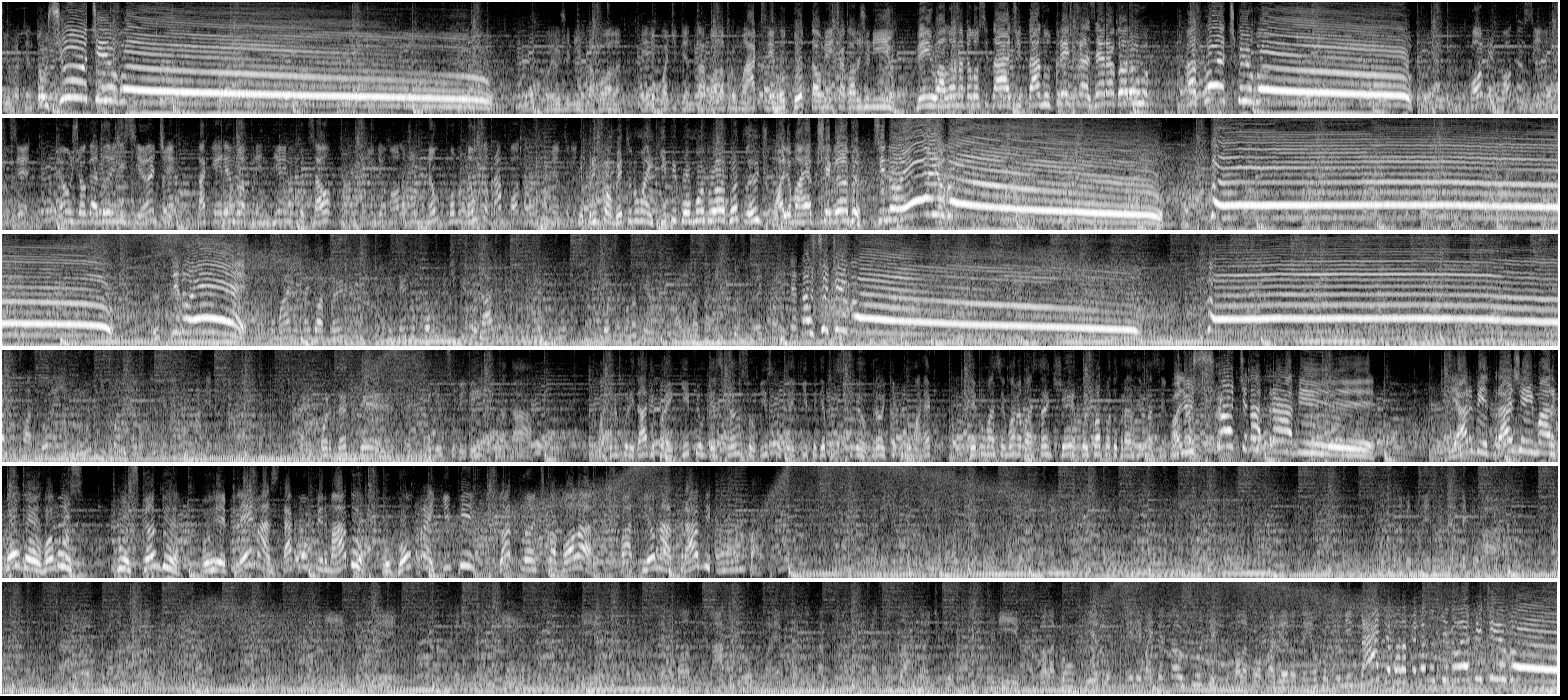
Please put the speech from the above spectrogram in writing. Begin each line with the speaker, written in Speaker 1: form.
Speaker 1: Silva tentou o chute e o gol! Foi o Juninho pra bola. Ele pode tentar a bola pro Max. Errou totalmente agora o Juninho. Vem o Alan na velocidade. Tá no 3 para 0. Agora o Atlético e o gol! Cobre falta sim. né? Você um jogador iniciante, tá querendo aprender aí no futsal. Juninho deu uma aula de não, como não cobrar falta nesse momento, né?
Speaker 2: E principalmente numa equipe como a do, do Atlântico.
Speaker 1: Olha o Marreco chegando. Sinoé e o gol! Gol! Sinoé!
Speaker 2: Com mais a saída do Atlântico e tendo um pouco de dificuldade nesses primeiros minutos do segundo tempo.
Speaker 1: Olha o lançamento Sinoé. Ele pode tentar o chute e gol! Gol! Um aí muito importante elenco do?
Speaker 2: É importante ter esse menino sub-20 para dar uma tranquilidade para a equipe, um descanso, visto que a equipe de Francisco Beltrão, a equipe do Marreco, teve uma semana bastante cheia, foi Copa do Brasil na segunda.
Speaker 1: Olha o chute na trave! E a arbitragem marcou o gol. Vamos buscando o replay, mas está confirmado o gol para a equipe do Atlântico. A bola bateu na trave.
Speaker 2: um empate.
Speaker 1: Bola com o Pedro, ele vai tentar o chute. Bola com o Fabiano, tem oportunidade. A bola pegou no sino, é pediu gol!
